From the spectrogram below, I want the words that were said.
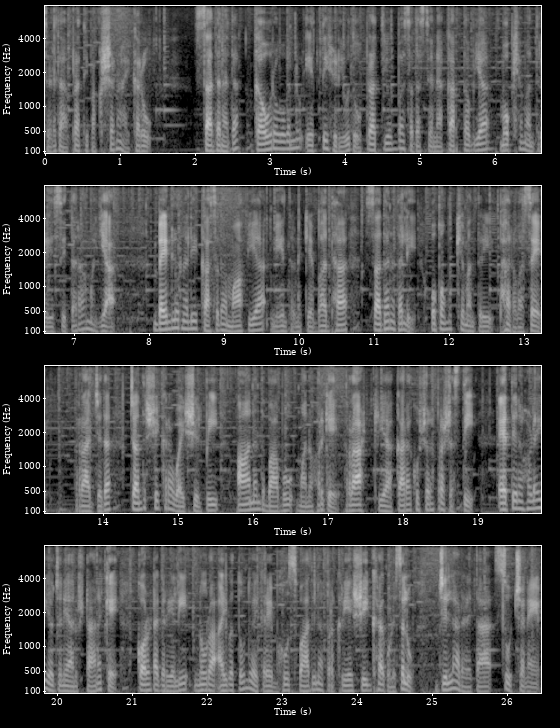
ಸೆಳೆದ ಪ್ರತಿಪಕ್ಷ ನಾಯಕರು. ಸದನದ ಗೌರವವನ್ನು ಎತ್ತಿ ಹಿಡಿಯುವುದು ಪ್ರತಿಯೊಬ್ಬ ಸದಸ್ಯನ ಕರ್ತವ್ಯ, ಮುಖ್ಯಮಂತ್ರಿ ಸಿದ್ದರಾಮಯ್ಯ. ಬೆಂಗಳೂರಿನಲ್ಲಿ ಕಸದ ಮಾಫಿಯಾ ನಿಯಂತ್ರಣಕ್ಕೆ ಬದ್ಧ ಸದನದಲ್ಲಿ ಉಪಮುಖ್ಯಮಂತ್ರಿ ಭರವಸೆ. ರಾಜ್ಯದ ಚಂದ್ರಶೇಖರ ವೈಶಿಲ್ಪಿ, ಆನಂದ್ ಬಾಬು ಮನೋಹರ್ಗೆ ರಾಷ್ಟ್ರೀಯ ಕರಕುಶಲ ಪ್ರಶಸ್ತಿ. ಎತ್ತಿನಹೊಳೆ ಯೋಜನೆ ಅನುಷ್ಠಾನಕ್ಕೆ ಕೊರಟಗೆರೆಯಲ್ಲಿ ನೂರ ಐವತ್ತೊಂದು ಎಕರೆ ಭೂ ಸ್ವಾಧೀನ ಪ್ರಕ್ರಿಯೆ ಶೀಘ್ರಗೊಳಿಸಲು ಜಿಲ್ಲಾಡಳಿತ ಸೂಚನೆ.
